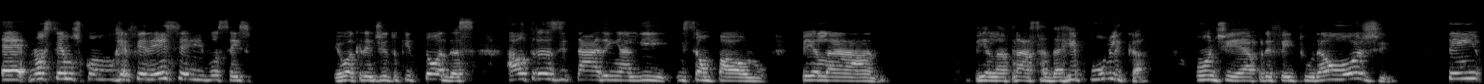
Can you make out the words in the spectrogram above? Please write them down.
é, nós temos como referência, e vocês eu acredito que todas, ao transitarem ali em São Paulo pela, pela Praça da República, onde é a prefeitura hoje, tem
